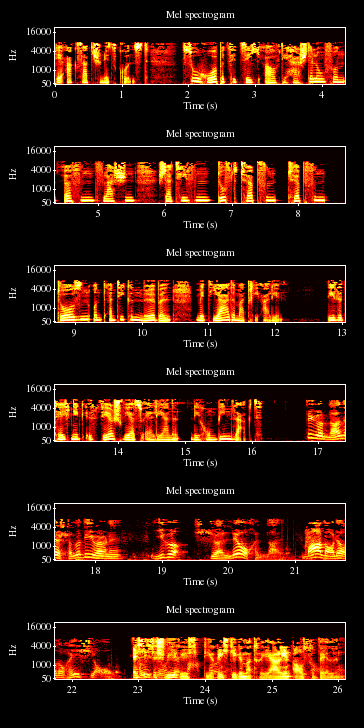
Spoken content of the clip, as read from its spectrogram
der Aksat-Schnitzkunst. Suhuo bezieht sich auf die Herstellung von Öfen, Flaschen, Stativen, Dufttöpfen, Töpfen, Dosen und antiken Möbeln mit Jadematerialien. Diese Technik ist sehr schwer zu erlernen, Li Hongbin sagt. 这个难在什么地方呢？ 一个选料很难，玛瑙料都很小。 Es ist schwierig, die richtigen Materialien auszuwählen.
